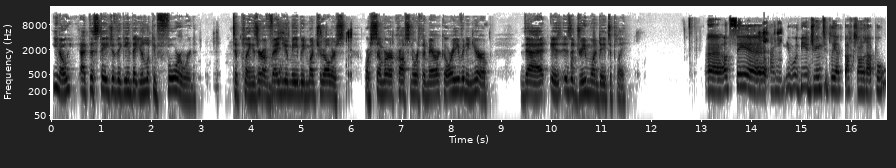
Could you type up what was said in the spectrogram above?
you know at this stage of the game that you're looking forward to playing? Is there a venue maybe in Montreal or s- or somewhere across North America or even in Europe that is is a dream one day to play? Uh, I'd say uh, um, it would be a dream to play at Parc Jean Drapeau.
